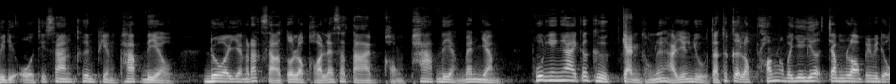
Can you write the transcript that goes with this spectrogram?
วิดีโอที่สร้างขึ้นเพียงภาพเดียว โดยยังรักษาตัวละครและสไตล์ของภาพได้อย่างแม่นยำ พูดง่ายๆ ก็คือแก่นของเนื้อหายังอยู่ แต่ถ้าเกิดเราพร้อมลงไปเยอะๆจำลองเป็นวิดีโอ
